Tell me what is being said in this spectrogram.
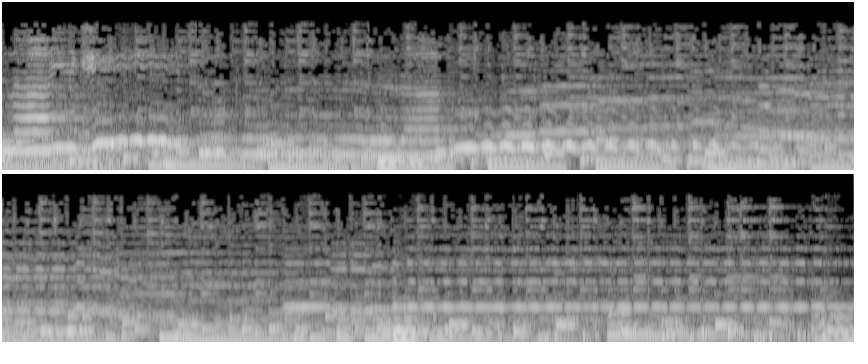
naik itu perahu Thank you.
